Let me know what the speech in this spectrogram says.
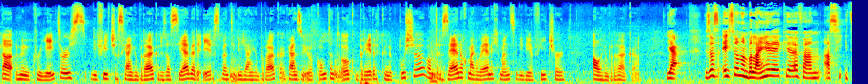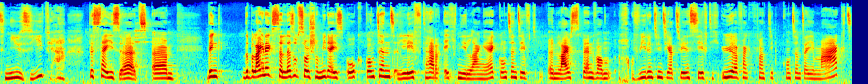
dat hun creators die features gaan gebruiken. Dus als jij bij de eerste bent die die gaan gebruiken, gaan ze je content ook breder kunnen pushen, want er zijn nog maar weinig mensen die die feature al gebruiken. Ja, dus dat is echt wel een belangrijke van als je iets nieuws ziet, ja, test dat eens uit. Ehm, denk, de belangrijkste les op social media is ook, content leeft daar echt niet lang. Hè. Content heeft een lifespan van goh, 24 à 72 uur, afhankelijk van het type content dat je maakt.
